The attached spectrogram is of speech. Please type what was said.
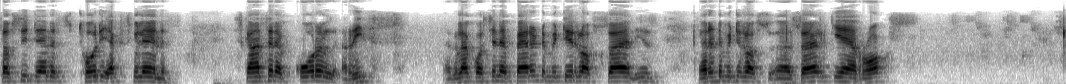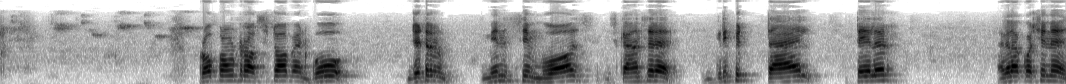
सब्सिडेंस थ्योरी एक्सप्लेन इसका आंसर है कोरल रीफ्स अगला क्वेश्चन है parent material of soil is parent material of soil क्या है? Rocks propounder of stop and go determinism was, इसका आंसर है ग्रिफिट टायल टेलर। अगला क्वेश्चन है,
